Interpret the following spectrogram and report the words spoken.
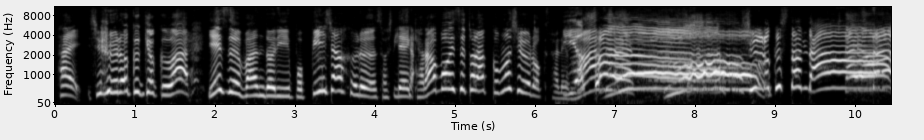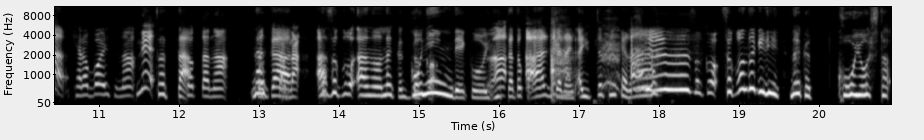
はい。収録曲は、イエスバンドリーポッピーシャッフル、そしてキャラボイストラックも収録されます。やったー収録したんだキャラボイスな。ね。撮っ撮た。ったな。なんかあそこ、あの、なんか5人でこう行ったとこあるじゃない？あ、言っちゃっていいかな？ーそこそこの時に、なんか、高揚した。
